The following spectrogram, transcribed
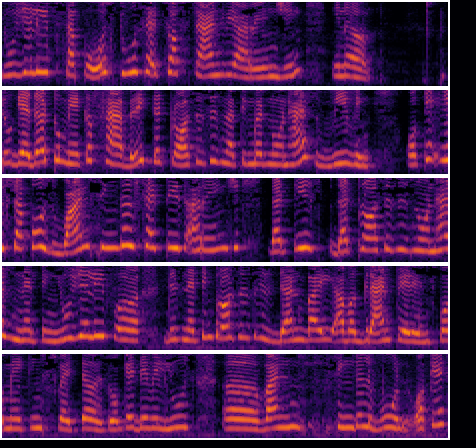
Usually if suppose two sets of strands we are arranging in a together to make a fabric that process is nothing but known as weaving okay? If suppose one single set is arranged that is that process is known as netting. Usually for this netting process is done by our grandparents for making sweaters okay? They will use uh, one single wool okay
